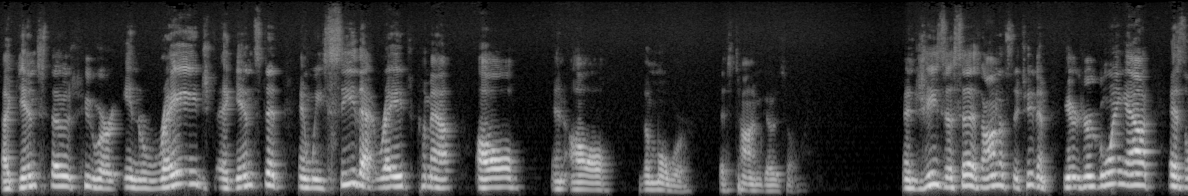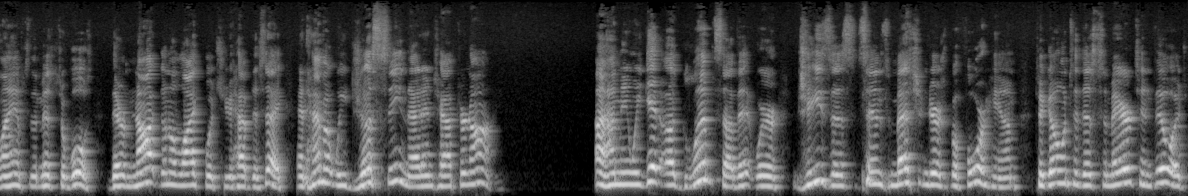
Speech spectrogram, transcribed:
against those who are enraged against it, and we see that rage come out all and all the more as time goes on. And Jesus says honestly to them, you're, you're going out as lambs in the midst of wolves. They're not going to like what you have to say. And haven't we just seen that in chapter 9? I mean, we get a glimpse of it where Jesus sends messengers before him to go into this Samaritan village.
